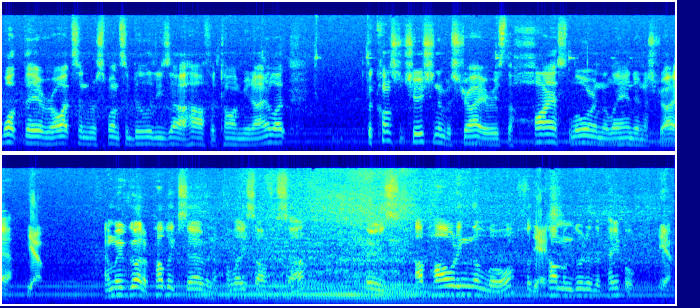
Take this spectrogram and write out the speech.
what their rights and responsibilities are half the time. You know, like the Constitution of Australia is the highest law in the land in Australia, Yep. and we've got a public servant, a police officer, who's upholding the law for the Yes. common good of the people. Yep.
